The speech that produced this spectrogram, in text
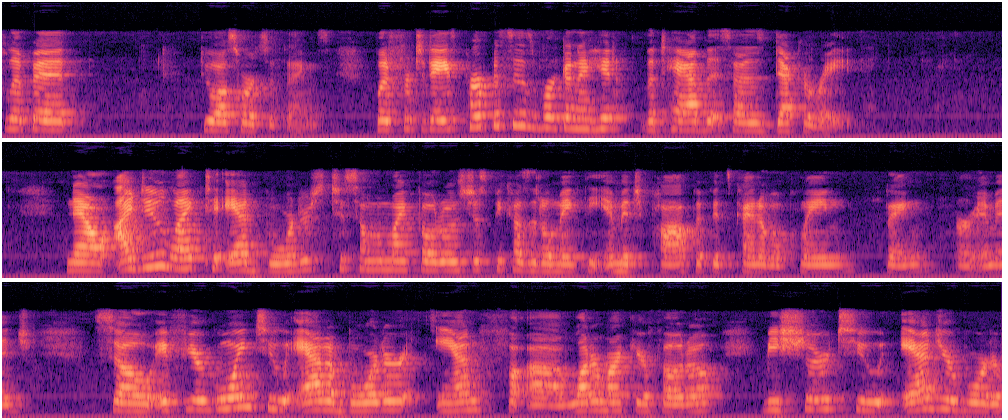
flip it, do all sorts of things. But for today's purposes, we're going to hit the tab that says Decorate. Now, I do like to add borders to some of my photos just because it'll make the image pop if it's kind of a plain thing or image. So if you're going to add a border and uh, watermark your photo, be sure to add your border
